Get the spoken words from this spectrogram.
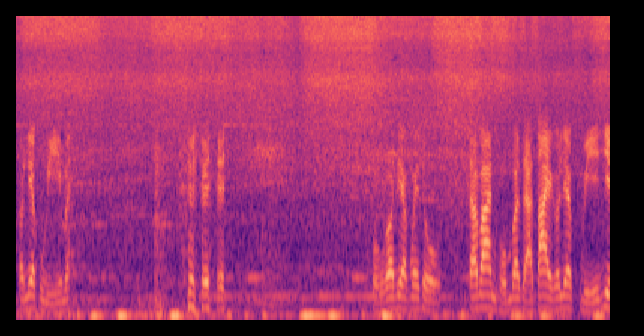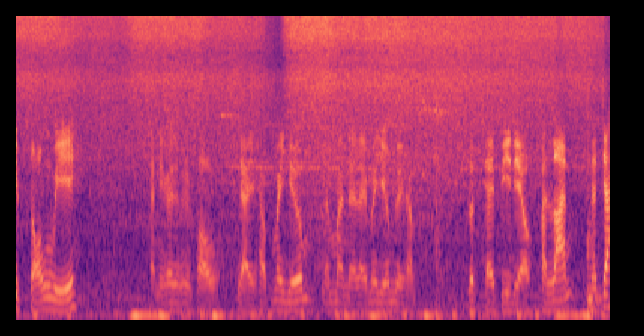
เขาเรียกหวีไหมผมก็เรียกไม่ถูกถ้าบ้านผมภาษาใต้ก็เรียกหวียี่สิบสองหวี อันนี้ก็จะเป็นเผาใหญ่ครับ ไม่เยิ้มน้ำมันอะไรไม่เยิ้มเลยครับ รถใช้ปีเดียวพันล้านนะจ๊ะ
